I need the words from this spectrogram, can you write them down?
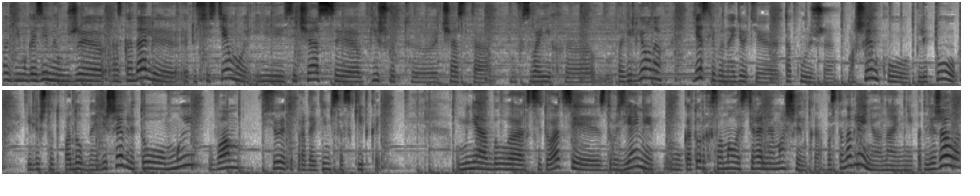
Многие магазины уже разгадали эту систему и сейчас э, пишут э, часто в своих э, павильонах, если вы найдете такую же машинку, плиту или что-то подобное дешевле, то мы вам все это продадим со скидкой. У меня была ситуация с друзьями, у которых сломалась стиральная машинка. Восстановлению она не подлежала,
